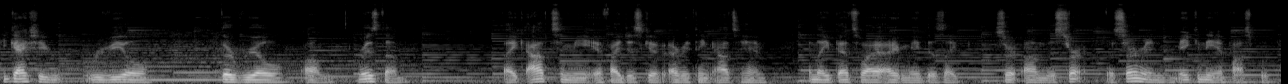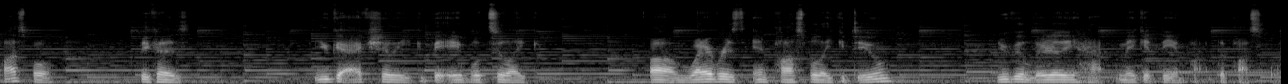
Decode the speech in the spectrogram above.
he can actually reveal the real um, wisdom like out to me if I just give everything out to him, and like that's why I made this like ser- um the ser- the sermon making the impossible possible because you could actually be able to like um whatever is impossible that you could do you could literally ha- make it the impo- the possible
